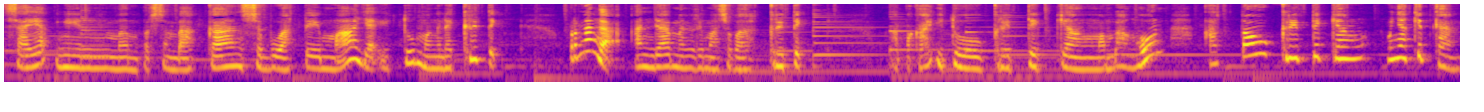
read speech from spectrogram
saya ingin mempersembahkan sebuah tema yaitu mengenai kritik. Pernah nggak Anda menerima sebuah kritik? Apakah itu kritik yang membangun atau kritik yang menyakitkan?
